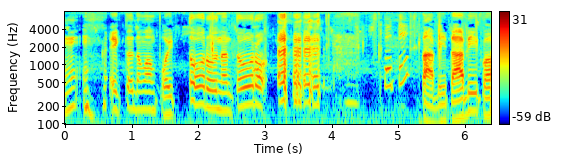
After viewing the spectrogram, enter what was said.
Mm Ito naman po, turo ng turo. Tabi-tabi po.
